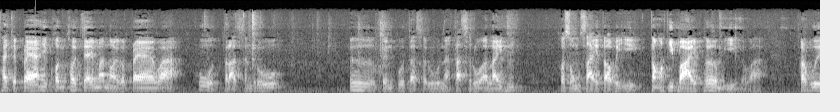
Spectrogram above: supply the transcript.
ถ้าจะแปลให้คนเข้าใจมาหน่อยก็แปลว่า ผู้ตรัสรู้ เออ เป็นผู้ตรัสรู้นะตรัสรู้อะไรฮึก็สงสัยต่อไปอีก ต้องอธิบายเพิ่มอีกว่า พระพุทธ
